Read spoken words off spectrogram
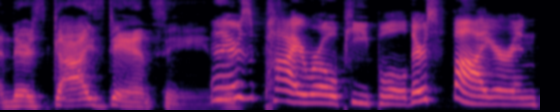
and there's guys dancing. And there's pyro people. There's fire and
